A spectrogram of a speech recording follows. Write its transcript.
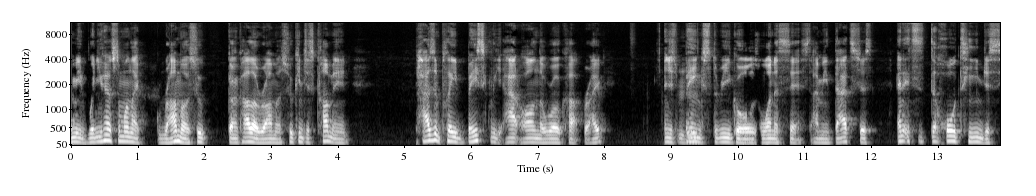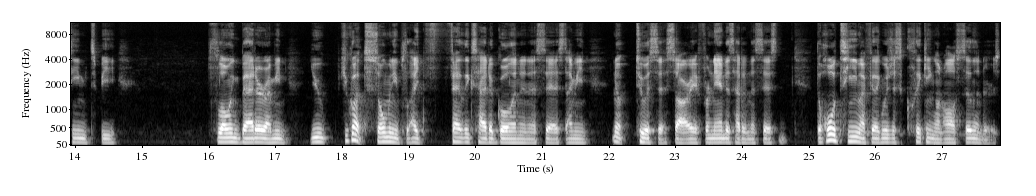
I mean, when you have someone like Ramos, who Goncalo Ramos, who can just come in, hasn't played basically at all in the World Cup, right? And just hmm bangs three goals, one assist. I mean, that's just, and it's the whole team just seemed to be flowing better. I mean, you you got so many like Felix had a goal and an assist. I mean, no, two assists. Sorry, Fernandez had an assist. The whole team, I feel like, was just clicking on all cylinders.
